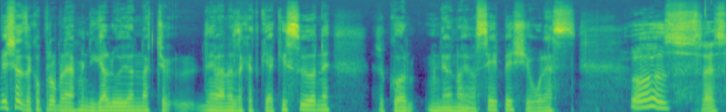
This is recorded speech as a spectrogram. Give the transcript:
és ezek a problémák mindig előjönnek, csak nyilván ezeket kell kiszűrni, és akkor minden nagyon szép és jó lesz. Az lesz.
